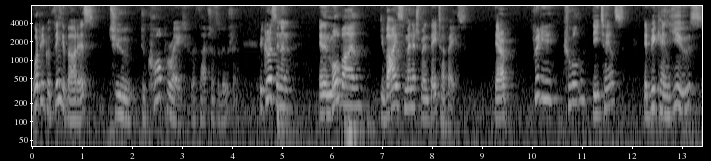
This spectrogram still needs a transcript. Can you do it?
what we could think about is to, to cooperate with such a solution. Because in, an, in a mobile device management database, there are pretty cool details that we can use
